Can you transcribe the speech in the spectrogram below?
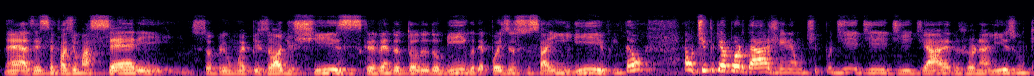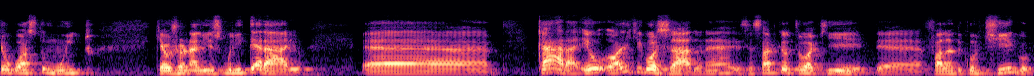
né? Às vezes você fazia uma série sobre um episódio X, escrevendo todo domingo, depois isso saía em livro. Então, é um tipo de abordagem, né? um tipo de, de, de, de área do jornalismo que eu gosto muito, que é o jornalismo literário. É... Cara, eu, olha que gozado, né? Você sabe que eu estou aqui é, falando contigo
